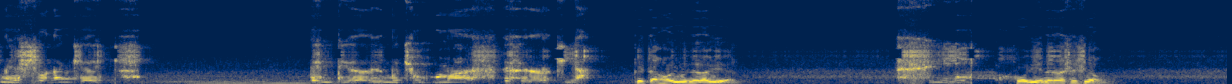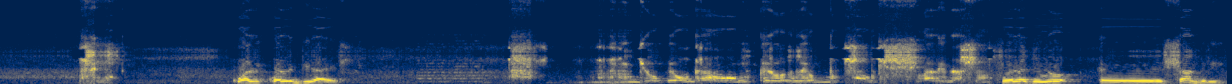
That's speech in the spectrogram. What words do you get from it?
Mencionan que hay entidades mucho más de jerarquía. Que están jodiendo la vida, Sí, jodiendo en la sesión. sí. ¿Cuál, cuál entidad es? Yo veo un dragón, pero de mucha, muchísima vibración. Fue la que vio eh, Sandri.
